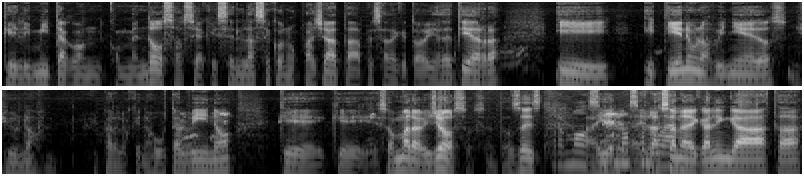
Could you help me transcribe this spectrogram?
que limita con, con Mendoza, o sea que se enlace con Uspallata, a pesar de que todavía es de tierra, y, y tiene unos viñedos y unos, y para los que nos gusta el vino, que, que son maravillosos. Entonces, Hermoso, ahí en, la zona de Calingasta,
